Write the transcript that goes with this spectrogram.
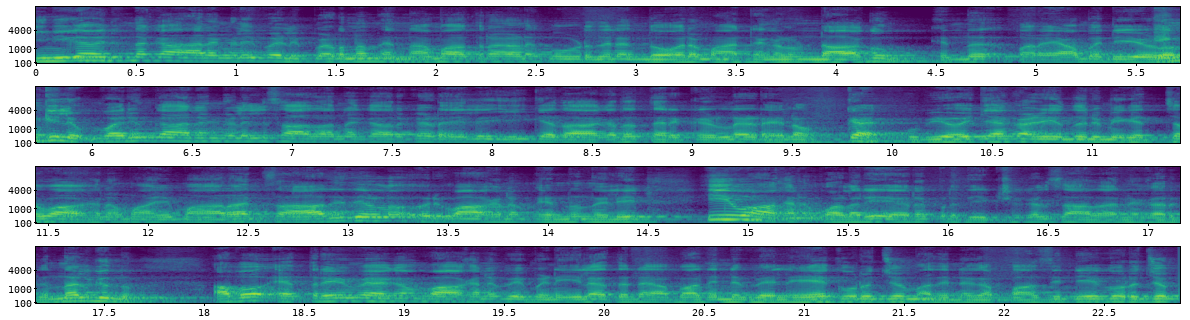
ഇനി വരുന്ന കാലങ്ങളിൽ വെളിപ്പെടണം എന്നാൽ മാത്രമാണ് കൂടുതൽ എന്തോരം മാറ്റങ്ങൾ ഉണ്ടാകും എന്ന് പറയാൻ പറ്റുകയുള്ളൂ. എങ്കിലും വരും കാലങ്ങളിൽ സാധാരണക്കാർക്കിടയിൽ ഈ ഗതാഗത തിരക്കുകളുടെ ഇടയിലൊക്കെ ഉപയോഗിക്കാൻ കഴിയുന്ന ഒരു മികച്ച വാഹനമായി മാറാൻ സാധ്യതയുള്ള ഒരു വാഹനം എന്ന നിലയിൽ ഈ വാഹനം വളരെയേറെ പ്രതീക്ഷകൾ സാധാരണക്കാർക്ക് നൽകുന്നു. അപ്പോൾ എത്രയും വേഗം വാഹന വിപണിയിൽ എത്തട്ടെ അപ്പോൾ അതിന്റെ വിലയെക്കുറിച്ചും അതിന്റെ കപ്പാസിറ്റിയെക്കുറിച്ചും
